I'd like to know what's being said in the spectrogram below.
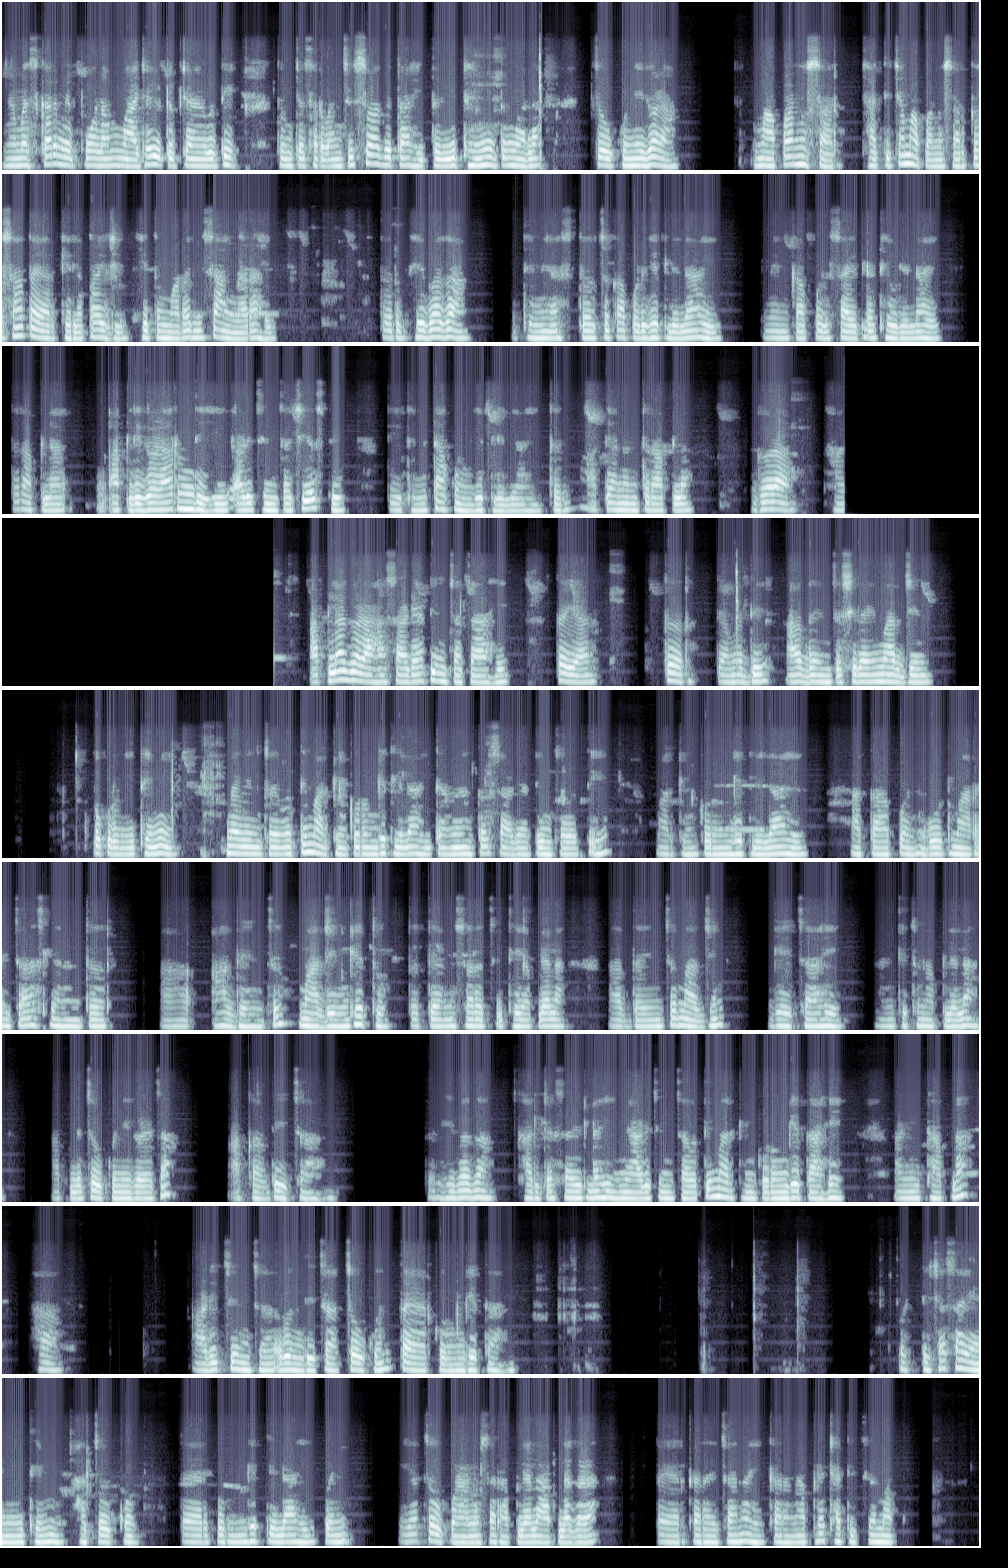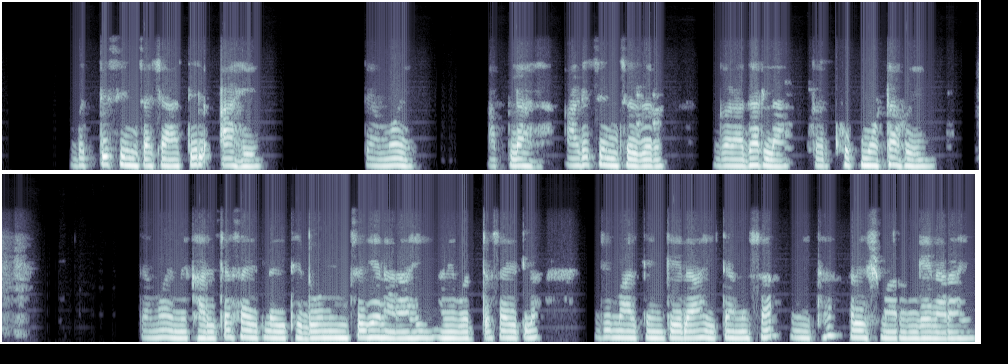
नमस्कार मी पूनम. माझ्या युट्यूब चॅनलवरती तुमच्या सर्वांचे स्वागत आहे. तर इथे मी तुम्हाला चौकोनी गळा मापानुसार छातीच्या मापानुसार कसा तयार केला पाहिजे हे तुम्हाला मी सांगणार आहे. तर हे बघा इथे मी अस्तरचं कापड घेतलेलं आहे. मेन कापड साईडला ठेवलेलं आहे. तर आपला आपली गळा रुंदी ही अडीच इंचाची असते. ती इथे मी टाकून घेतलेली आहे. तर त्यानंतर आपला गळा आपला गळा हा साडेआठ इंचाचा आहे. तयार. तर त्यामध्ये अर्धा इंच शिलाई मार्जिन पकडून इथे मी नऊ इंचावरती मार्किंग करून घेतलेलं आहे. त्यानंतर साडेआठ इंचावरती मार्किंग करून घेतलेलं आहे. आता आपण गोट मारायचा असल्यानंतर अर्धा इंच मार्जिन घेतो. तर त्यानुसारच इथे आपल्याला अर्धा इंच मार्जिन घ्यायचं आहे. आणि तिथून आपल्याला आपल्या चौकोनी गळ्याचा आकार द्यायचा आहे. तर हे बघा खालच्या साईडलाही मी अडीच इंचावरती मार्किंग करून घेत आहे. आणि इथं आपला हा अडीच इंच रुंदीचा चौकोन तयार करून घेत आहे. पट्टीच्या साह्याने इथे मी हा चौकोन तयार करून घेतलेला आहे. पण या चौकोनानुसार आपल्याला आपला गळा तयार करायचा नाही कारण आपल्या छातीचं माप बत्तीस इंचाच्या आतील आहे. त्यामुळे आपला अडीच इंच जर गळा धरला तर खूप मोठा होईल. त्यामुळे मी खालच्या साईडला इथे दोन इंच घेणार आहे आणि वरच्या साईडला जे मार्किंग केलं आहे त्यानुसार मी इथं रेश मारून घेणार आहे.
